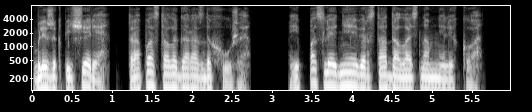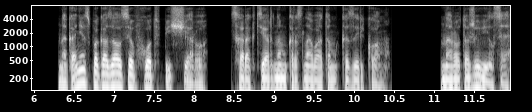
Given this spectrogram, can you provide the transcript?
Ближе к пещере тропа стала гораздо хуже. И последняя верста далась нам нелегко. Наконец показался вход в пещеру с характерным красноватым козырьком. Народ оживился.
